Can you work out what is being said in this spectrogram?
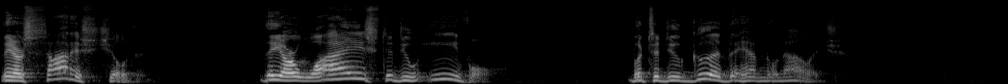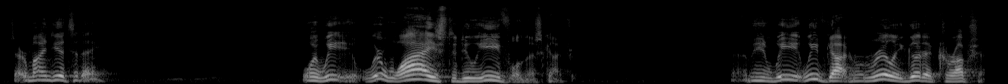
They are sottish children. They are wise to do evil but to do good they have no knowledge. Does that remind you today? Boy, we, we're wise to do evil in this country. I mean, we, we've gotten really good at corruption.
